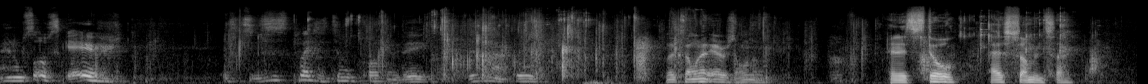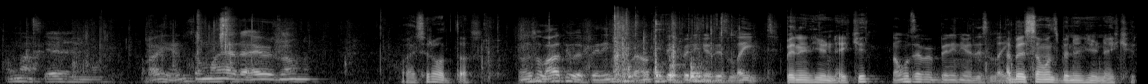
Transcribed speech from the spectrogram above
Man, I'm so scared. This, this place is too fucking big. This is not cool. Look, someone at Arizona. And it still has some inside. I'm not scared anymore. I am. Someone had the Arizona. Why is it all dust? There's a lot of people that have been in here, but I don't think they've been in here this late. Been in here naked? No one's ever been in here this late. I bet someone's been in here naked.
